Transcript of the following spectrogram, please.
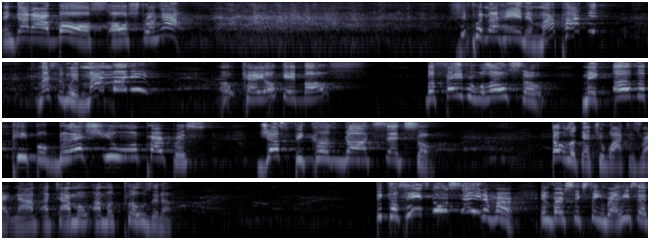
and got our boss all strung out? She putting her hand in my pocket, messing with my money? Okay, okay, boss. But favor will also make other people bless you on purpose just because God said so. Don't look at your watches right now. I'm, going to close it up. Because he's going to say to her in verse 16, rather, he says,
